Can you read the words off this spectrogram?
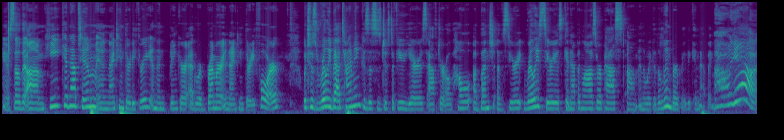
Yeah, so the, um, he kidnapped him in 1933 and then banker edward bremer in 1934 which is really bad timing because this is just a few years after a, whole, a bunch of seri- really serious kidnapping laws were passed um, in the wake of the lindbergh baby kidnapping Oh yeah.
